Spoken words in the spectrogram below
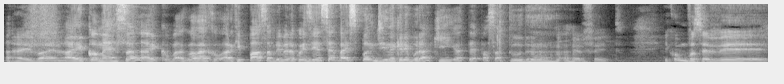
aí vai, né? Aí começa, aí a hora que passa a primeira coisinha, você vai expandindo aquele buraquinho até passar tudo. Perfeito. E como você vê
